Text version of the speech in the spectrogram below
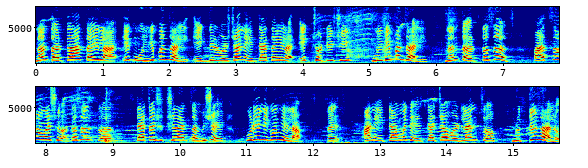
नंतर त्या ताईला एक मुलगी पण झाली. एक दीड वर्षाने त्या ताईला एक छोटीशी मुलगी पण झाली. नंतर तसंच पाच सहा वर्ष तसंच तर त्याच्या शिक्षणाचा विषय पुढे निघून गेला. तर आणि त्यामध्ये त्याच्या वडिलांचं मृत्यू झालं.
